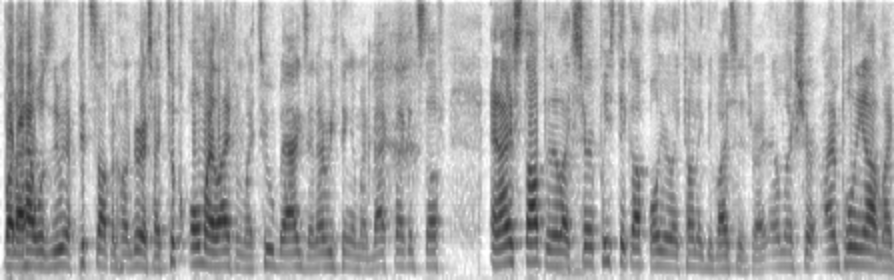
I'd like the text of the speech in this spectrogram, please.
But I was doing a pit stop in Honduras. I took all my life in my two bags and everything in my backpack and stuff. And I stopped and they're like, "Sir, please take off all your electronic devices, right?" And I'm like, "Sure." I'm pulling out my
